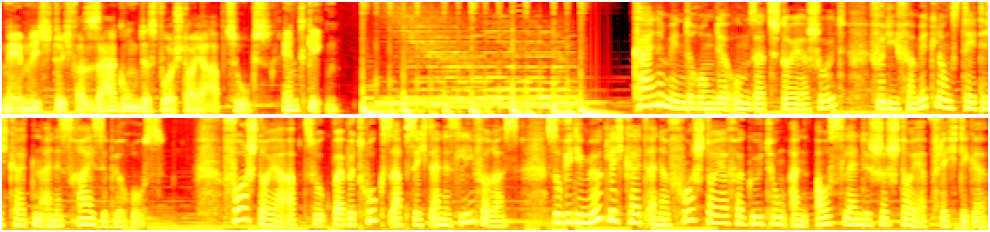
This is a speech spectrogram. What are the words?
nämlich durch Versagung des Vorsteuerabzugs, entgegen. Keine Minderung der Umsatzsteuerschuld für die Vermittlungstätigkeiten eines Reisebüros. Vorsteuerabzug bei Betrugsabsicht eines Lieferers sowie die Möglichkeit einer Vorsteuervergütung an ausländische Steuerpflichtige.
